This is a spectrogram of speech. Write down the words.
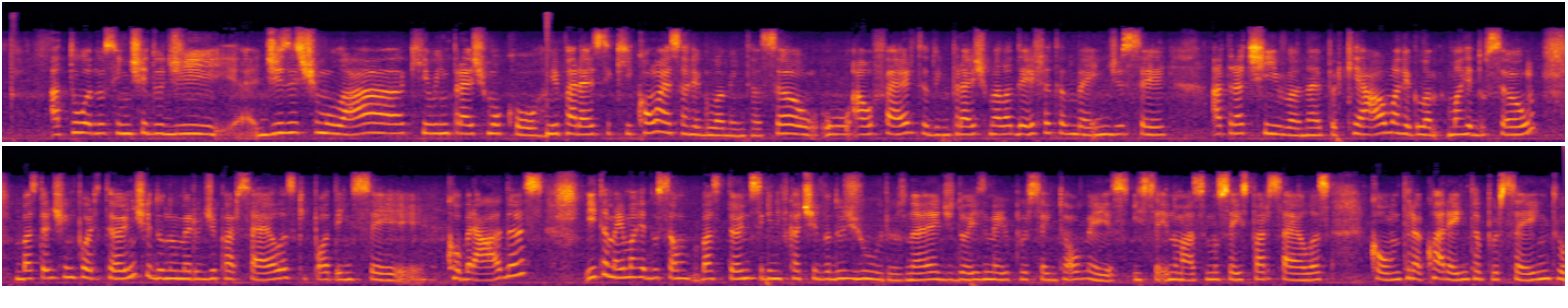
atua no sentido de eh, desestimular que o empréstimo ocorra. Me parece que com essa regulamentação, o, a oferta do empréstimo ela deixa também de ser atrativa, né? Porque há uma, uma redução bastante importante do número de parcelas que podem ser cobradas e também uma redução bastante significativa dos juros, né? De 2,5% ao mês e no máximo seis parcelas contra 40%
